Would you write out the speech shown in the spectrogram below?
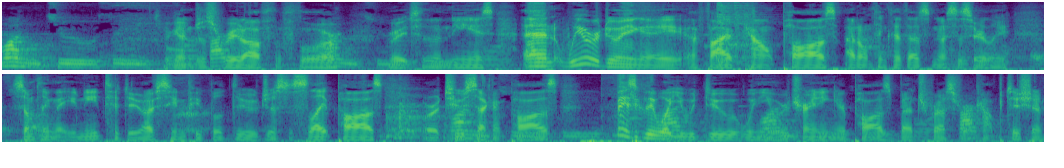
One, two, three. Four, Again, just five. right off the floor, One, two, right to the knees. Four. And we were doing a, a five count pause. I don't think that that's necessarily something that you need to do. I've seen people do just a slight pause or a two One, second two, pause. Three, Basically, what you would do when you were training your pause bench press for a competition,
